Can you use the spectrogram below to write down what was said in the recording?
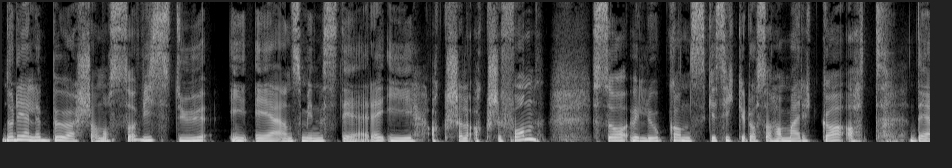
Når det gjelder børsene også, hvis du er en som investerer i aksjer eller aksjefond, så vil du jo ganske sikkert også ha merka at det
